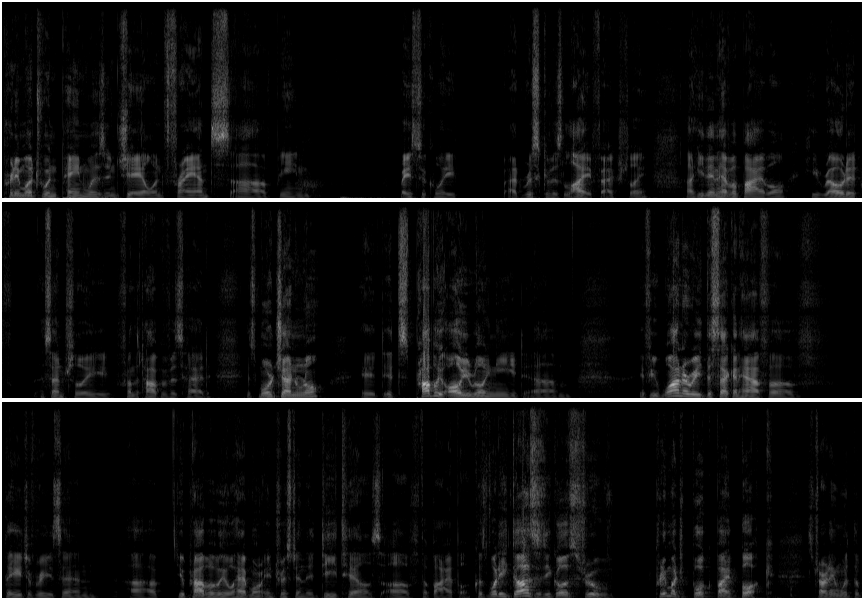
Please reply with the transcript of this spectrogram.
pretty much when Paine was in jail in France, uh, being basically at risk of his life, actually. Uh, he didn't have a Bible. He wrote it essentially from the top of his head. It's more general. It, it's probably all you really need. Um, if you want to read the second half of The Age of Reason, uh, you probably will have more interest in the details of the Bible. Because what he does is he goes through pretty much book by book, starting with the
